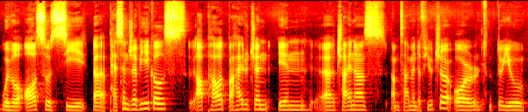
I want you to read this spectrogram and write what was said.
we will also see uh, passenger vehicles are powered by hydrogen in uh, China sometime in the future, or do you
